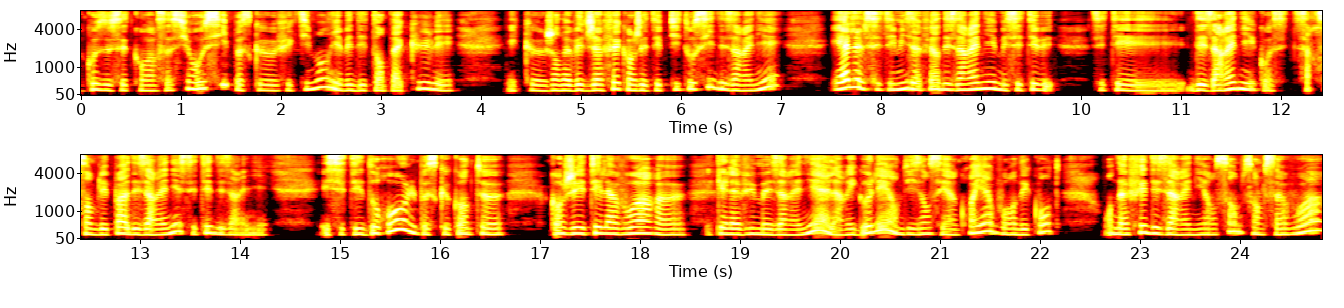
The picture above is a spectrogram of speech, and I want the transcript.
à cause de cette conversation aussi, parce que effectivement il y avait des tentacules et, et que j'en avais déjà fait quand j'étais petite aussi des araignées. Et elle, elle s'était mise à faire des araignées, mais c'était c'était des araignées quoi. Ça ressemblait pas à des araignées, c'était des araignées. Et c'était drôle parce que quand euh, quand j'ai été la voir euh, qu'elle a vu mes araignées, elle a rigolé en me disant c'est incroyable, vous vous rendez compte, on a fait des araignées ensemble sans le savoir.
